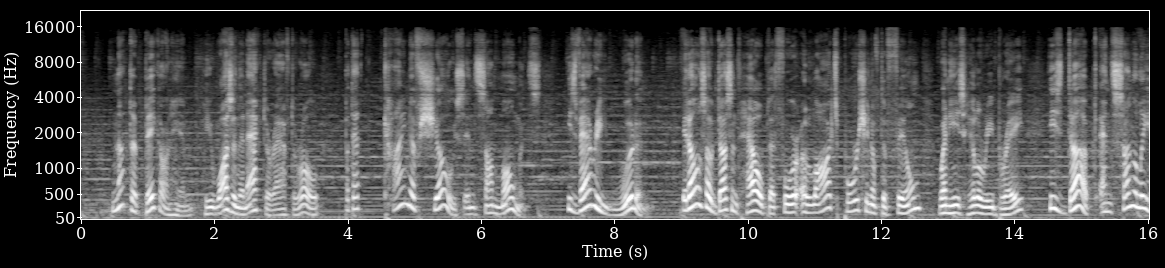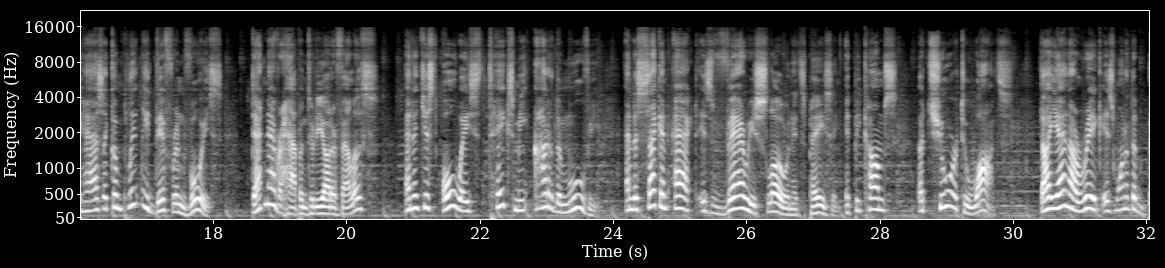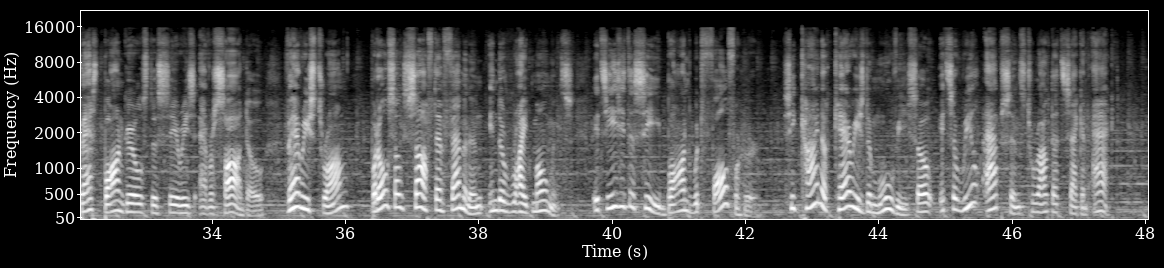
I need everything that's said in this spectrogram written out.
Not to pick on him, he wasn't an actor after all, but that kind of shows in some moments. He's very wooden. It also doesn't help that for a large portion of the film, when he's Hilary Bray, he's dubbed and suddenly has a completely different voice. That never happened to the other fellas. And it just always takes me out of the movie. And the second act is very slow in its pacing. It becomes a chore to watch. Diana Rigg is one of the best Bond girls the series ever saw though. Very strong, but also soft and feminine in the right moments. It's easy to see Bond would fall for her. She kind of carries the movie, so it's a real absence throughout that second act.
